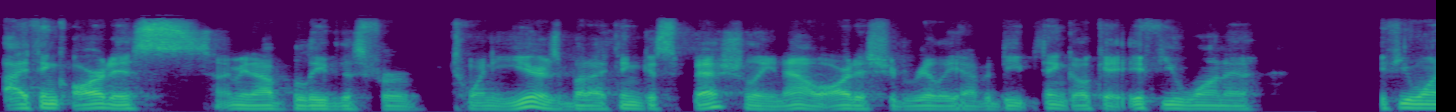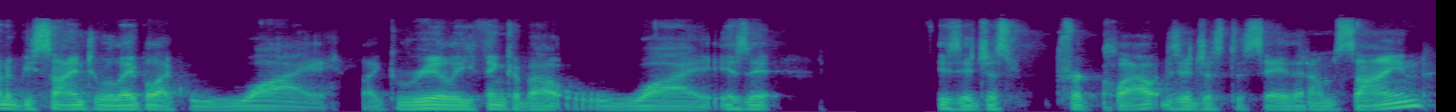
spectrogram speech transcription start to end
i think artists i mean i've believed this for 20 years but i think especially now artists should really have a deep think okay if you want to if you want to be signed to a label like why? Like really think about why. Is it is it just for clout? Is it just to say that i'm signed?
